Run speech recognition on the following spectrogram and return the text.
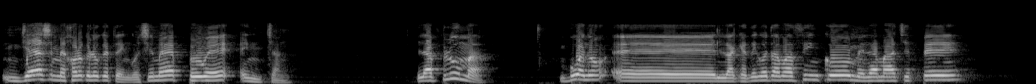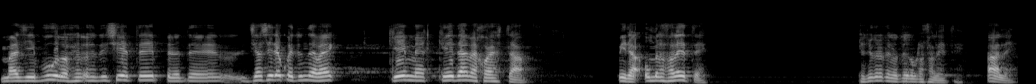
ya es mejor que lo que tengo. Encima es PvE Enchant. La pluma. Bueno, eh, la que tengo más 5 me da más HP, Magic 267, pero ya sería cuestión de ver qué me queda mejor está. Mira, un brazalete. Que yo creo que no tengo brazalete. Vale.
